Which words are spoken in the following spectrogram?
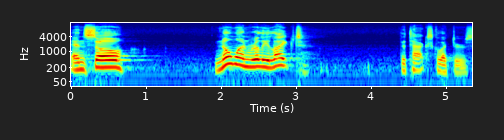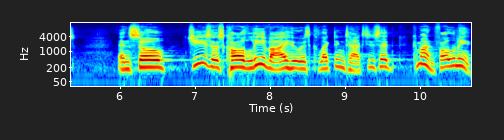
And so, no one really liked the tax collectors. And so, Jesus called Levi, who was collecting taxes, he said, Come on, follow me.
